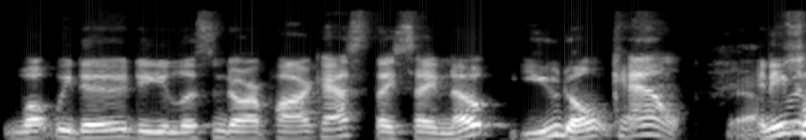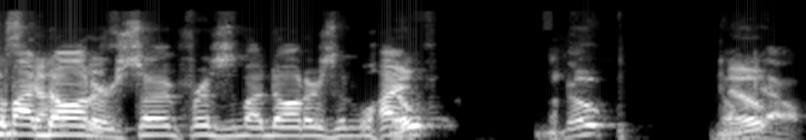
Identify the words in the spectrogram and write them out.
what we do? Do you listen to our podcast? They say, nope, you don't count. Yeah. And even so, my Scott daughters. Was, so, for instance, my daughters and wife. Nope. Nope. nope. Count,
